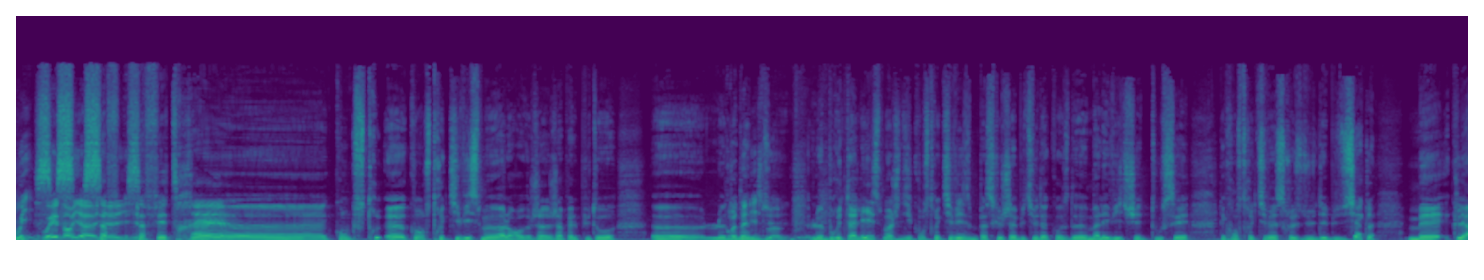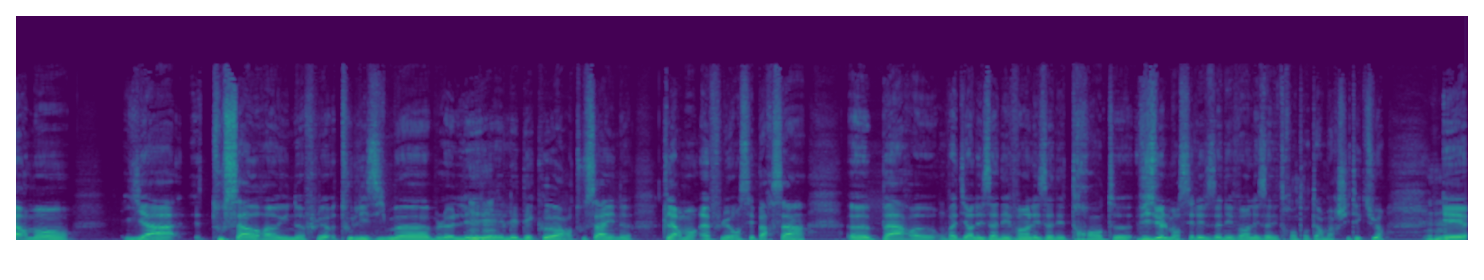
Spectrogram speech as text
Oui, oui, non, il y a, ça, il y a- fait- il y a- ça fait très euh, constru- euh, constructivisme. Alors j'a- j'appelle plutôt euh, le domaine Brutalisme. du- le brutalisme. Moi je dis constructivisme parce que j'ai l'habitude à cause de Malevich et tous ces les constructivistes russes du début du siècle. Mais clairement. Il y a tout ça aura une influence, tous les immeubles, les, Mhm. les décors, tout ça est une, clairement influencé par ça, euh, par euh, on va dire les années 20, les années 30. euh, visuellement, c'est les années 20, les années 30 en termes d'architecture. Mhm. Et,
